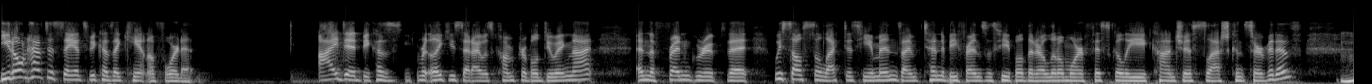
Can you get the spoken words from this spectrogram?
you don't have to say it's because I can't afford it. I did because, like you said, I was comfortable doing that. And the friend group that we self select as humans, I tend to be friends with people that are a little more fiscally conscious slash conservative. Mm-hmm.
